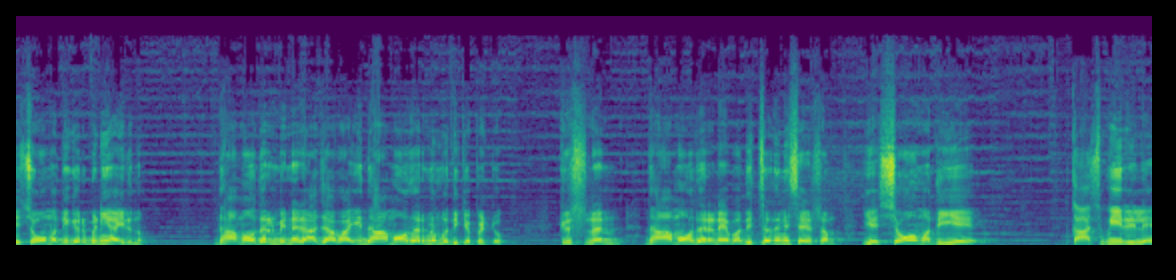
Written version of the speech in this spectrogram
യശോമതി ഗർഭിണിയായിരുന്നു. ദാമോദരൻ പിന്നെ രാജാവായി ദാമോദരനും വധിക്കപ്പെട്ടു. കൃഷ്ണൻ ദാമോദരനെ വധിച്ചതിന് ശേഷം യശോമതിയെ കാശ്മീരിലെ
